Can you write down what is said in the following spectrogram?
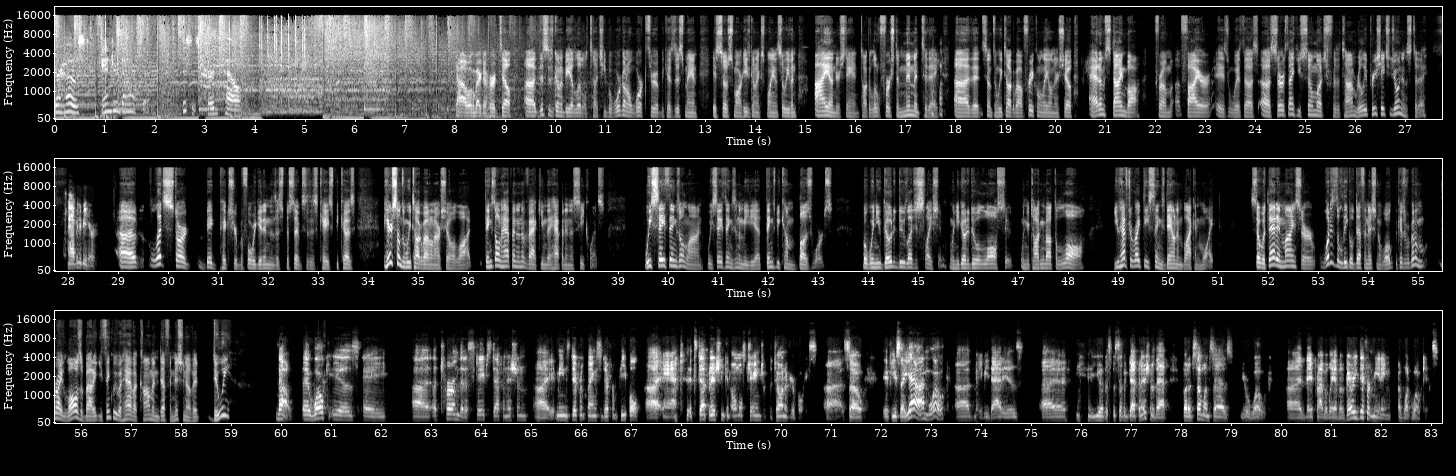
Your host, Andrew Donaldson. This is Heard Tell. Uh, welcome back to Heard Tell. Uh, this is going to be a little touchy, but we're going to work through it because this man is so smart. He's going to explain it so even I understand. Talk a little First Amendment today. uh, that's something we talk about frequently on their show. Adam Steinbaugh from uh, Fire is with us. Uh, sir, thank you so much for the time. Really appreciate you joining us today. Happy to be here. Uh, let's start big picture before we get into the specifics of this case, because here's something we talk about on our show a lot. Things don't happen in a vacuum, they happen in a sequence. We say things online, we say things in the media, things become buzzwords. But when you go to do legislation, when you go to do a lawsuit, when you're talking about the law, you have to write these things down in black and white. So, with that in mind, sir, what is the legal definition of woke? Because we're going to write laws about it, you think we would have a common definition of it. Do we? No. Uh, woke is a uh, a term that escapes definition. Uh, it means different things to different people, uh, and its definition can almost change with the tone of your voice. Uh, so, if you say, "Yeah, I'm woke," maybe that is you have a specific definition of that. But if someone says you're woke, they probably have a very different meaning of what woke is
